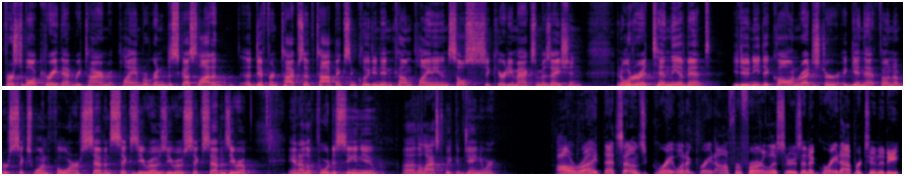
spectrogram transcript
first of all creating that retirement plan. But we're going to discuss a lot of uh, different types of topics, including income planning and Social Security maximization. In order to attend the event, you do need to call and register. Again, that phone number is 614 760 0670. And I look forward to seeing you uh, the last week of January. All right. That sounds great. What a great offer for our listeners and a great opportunity.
